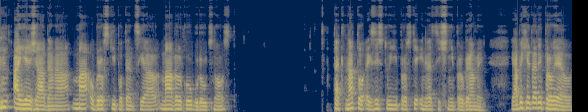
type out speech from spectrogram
a je žádaná, má obrovský potenciál, má velkou budoucnost, tak na to existují prostě investiční programy. Já bych je tady projel,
